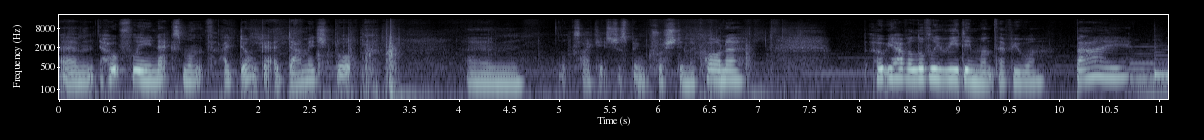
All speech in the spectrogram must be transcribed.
Um, hopefully next month I don't get a damaged book. Um, looks like it's just been crushed in the corner. Hope you have a lovely reading month, everyone. Bye.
